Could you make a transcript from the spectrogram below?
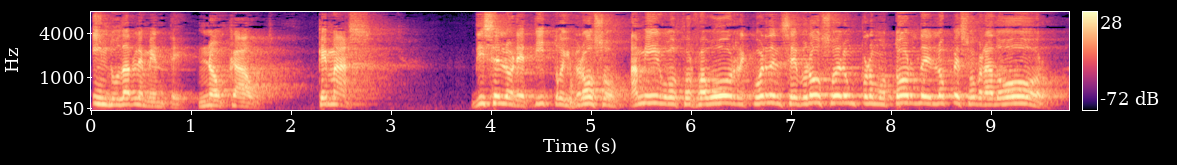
Indudablemente, knockout. ¿Qué más? Dice Loretito y Broso, amigos, por favor, recuérdense, Broso era un promotor de López Obrador.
